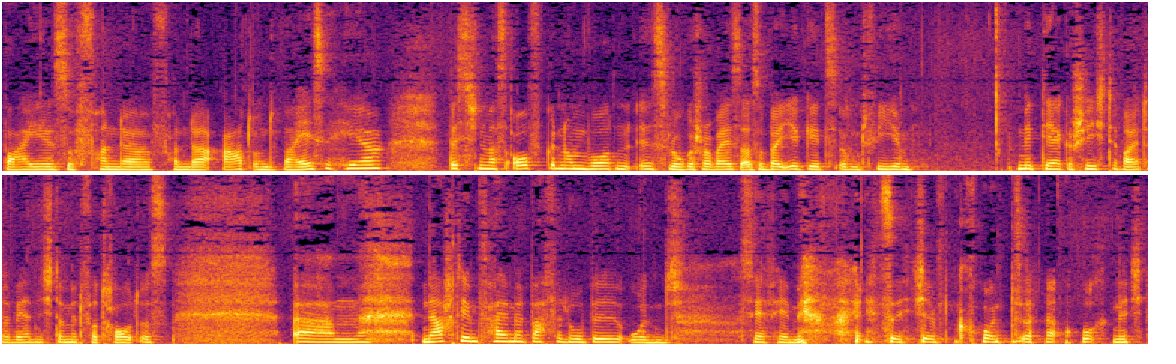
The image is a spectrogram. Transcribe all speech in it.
weil so von der, von der Art und Weise her ein bisschen was aufgenommen worden ist. Logischerweise, also bei ihr geht es irgendwie mit der Geschichte weiter, wer nicht damit vertraut ist. Ähm, nach dem Fall mit Buffalo Bill und sehr viel mehr weiß ich im Grunde auch nicht.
